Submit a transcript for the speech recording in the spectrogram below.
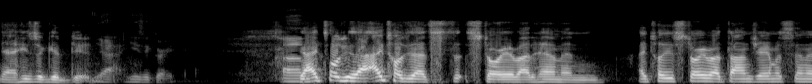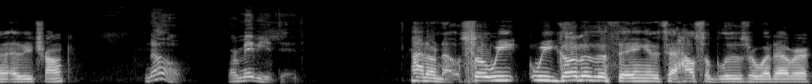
Yeah, he's a good dude. yeah, he's a great. Um, Yeah, I told you that. I told you that st- story about him, and I told you a story about Don Jamieson and Eddie Trunk. no, or maybe you did. I don't know. So we we go to the thing, and it's a House of Blues or whatever.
